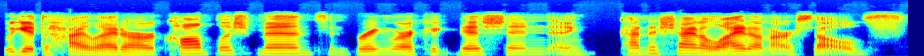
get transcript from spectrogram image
We get to highlight our accomplishments and bring recognition and kind of shine a light on ourselves.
